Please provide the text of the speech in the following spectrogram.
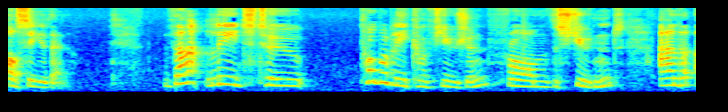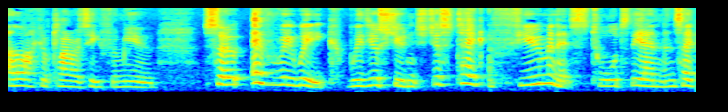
I'll see you then. That leads to probably confusion from the student and a lack of clarity from you. So every week with your students, just take a few minutes towards the end and say,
